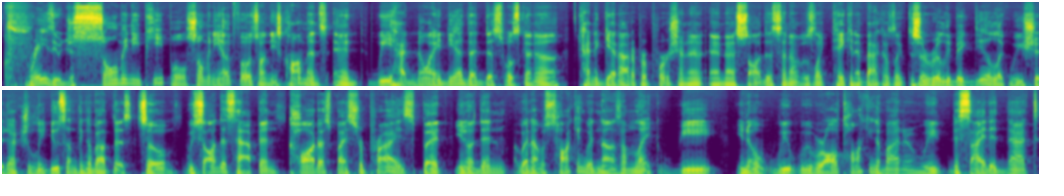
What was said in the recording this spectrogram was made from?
crazy. Just so many people, so many upvotes on these comments. And we had no idea that this was going to kind of get out of proportion. And, and I saw this and I was like taken aback. I was like, this is a really big deal. Like we should actually do something about this. So we saw this happen, caught us by surprise. But, you know, then when I was talking with Nas, I'm like, we you know, we, we were all talking about it and we decided that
